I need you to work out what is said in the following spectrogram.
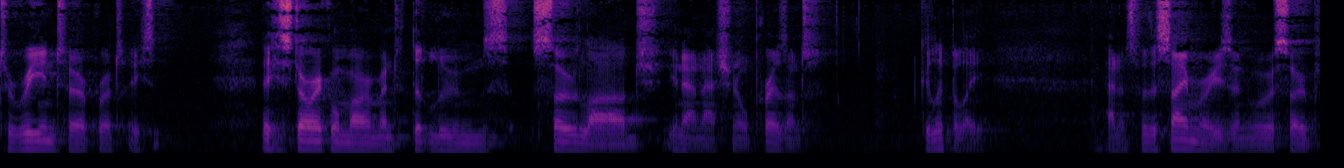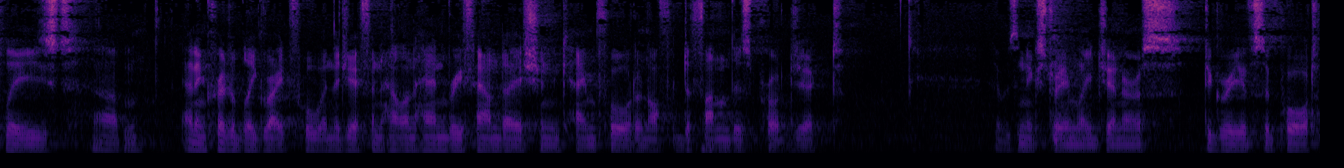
to reinterpret a, a historical moment that looms so large in our national present, Gallipoli. And it's for the same reason we were so pleased um, and incredibly grateful when the Geoff and Helen Handbury Foundation came forward and offered to fund this project. It was an extremely generous degree of support.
